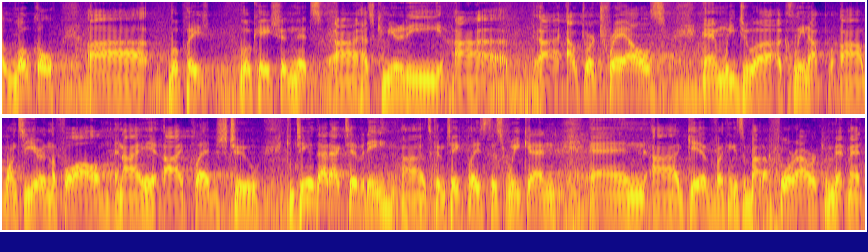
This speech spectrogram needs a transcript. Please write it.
a local uh, loca- location that has community outdoor trails, and we do a a cleanup once a year in the fall, and I, I pledge to continue that activity. It's going to take place this weekend, and uh, give, I think it's about a four-hour commitment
